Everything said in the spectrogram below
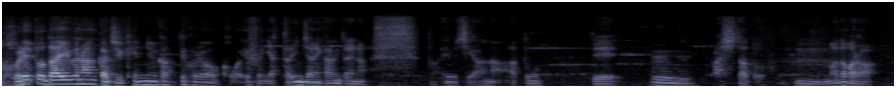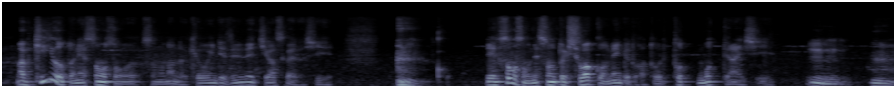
これとだいぶなんか受験に向かってこれをこういうふうにやったらいいんじゃないかみたいな、だいぶ違うなと思ってうん。ましたと。うん、まあだから、まあ、企業とね、そもそもそのなんだろう教員って全然違う世界だし、でそもそもね、その時小学校の免許とか取り取持ってないし、うん。うん、っ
